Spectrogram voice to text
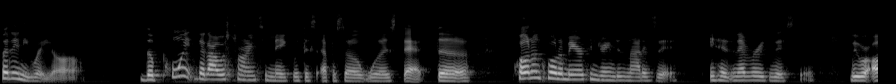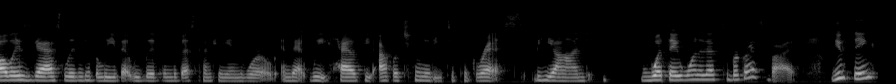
But anyway, y'all, the point that I was trying to make with this episode was that the quote unquote American dream does not exist. It has never existed. We were always gaslit to believe that we lived in the best country in the world and that we have the opportunity to progress beyond what they wanted us to progress by. You think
